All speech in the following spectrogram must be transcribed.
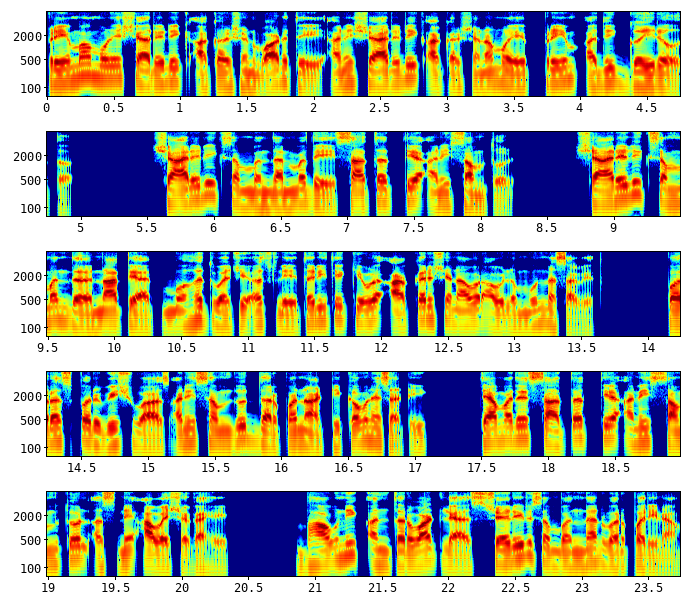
प्रेमामुळे शारीरिक आकर्षण वाढते आणि शारीरिक आकर्षणामुळे प्रेम अधिक गैर होतं. शारीरिक संबंधांमध्ये सातत्य आणि समतोल. शारीरिक संबंध नात्यात महत्त्वाचे असले तरी ते केवळ आकर्षणावर अवलंबून नसावेत. परस्पर विश्वास आणि समजूतदारपणा टिकवण्यासाठी त्यामध्ये सातत्य आणि समतोल असणे आवश्यक आहे. भावनिक अंतर वाटल्यास शरीर संबंधांवर परिणाम.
